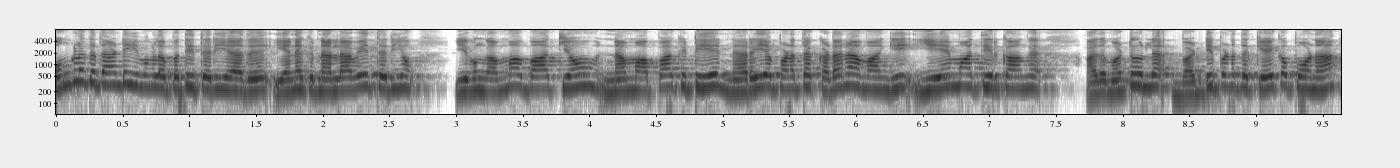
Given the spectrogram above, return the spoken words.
உங்களுக்கு தாண்டி இவங்கள பற்றி தெரியாது. எனக்கு நல்லாவே தெரியும். இவங்க அம்மா பாக்கியம் நம்ம அப்பா கிட்டேயே நிறைய பணத்தை கடனாக வாங்கி ஏமாத்திருக்காங்க. அது மட்டும் இல்லை வட்டி பணத்தை கேட்க போனால்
